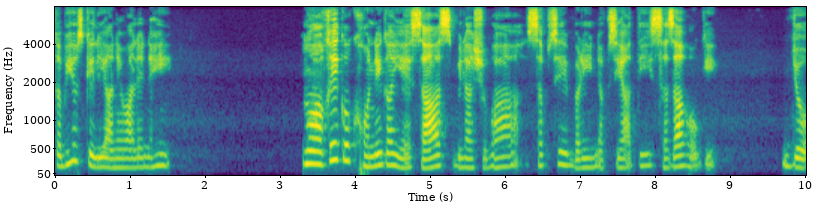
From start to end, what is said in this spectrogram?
کبھی اس کے لیے آنے والے نہیں۔ مواقع کو کھونے کا یہ احساس بلا شبہ سب سے بڑی نفسیاتی سزا ہوگی، جو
